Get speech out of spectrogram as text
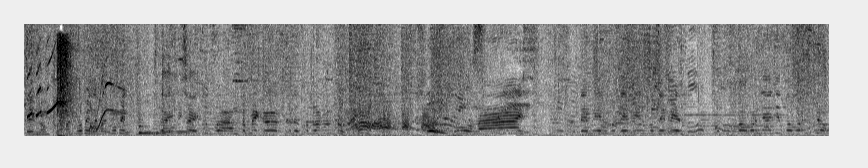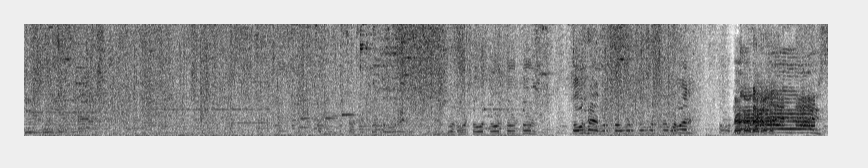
Eh, ngomong sama gua Ben, sama gua Ben. Enggak bisa itu gua hantemnya ke, ke, ke belakang tuh. Oh, nice. Gua tebin, gua tebin, gua tebin. Towernya aja, towernya cok. Aduh, sakit banget towernya nih. Tower, tower, tower, tower, tower. Tower, Tower, tower, tower, tower. Dah, dah. Nice.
